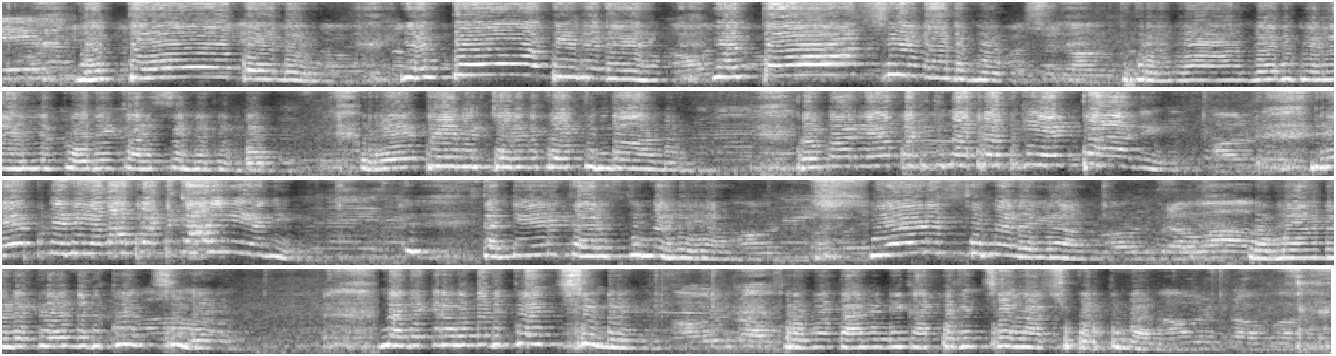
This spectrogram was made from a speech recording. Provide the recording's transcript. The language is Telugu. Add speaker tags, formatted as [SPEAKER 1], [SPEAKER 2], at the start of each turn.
[SPEAKER 1] ఎంతో మేలు ఎంతో దీవెన ఎంతో ఆశీర్వాదము. నేను కూడా అయ్యకోనే కలిసము రేపే నీకు జరగబోతుందా అని ప్రభా రేపటికి నా బ్రతికి ఏంటా అని. రేపు నేను ఎలా బ్రతకాలి అని. కన్నీరు కారుస్తున్నాడయ్యా. ఏడుస్తున్నాడయ్యా. ప్రభా. నా దగ్గర ఉన్నది నా దగ్గర ఉన్నది కొంచెమే. ప్రభా దాన్ని నీకు అప్పగించాలని ఆశపడుతున్నాను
